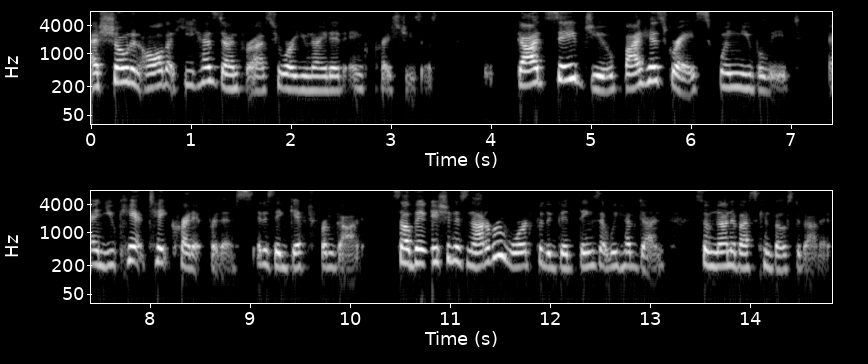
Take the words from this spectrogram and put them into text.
as shown in all that he has done for us who are united in Christ Jesus. God saved you by his grace when you believed, and you can't take credit for this. It is a gift from God. Salvation is not a reward for the good things that we have done, so none of us can boast about it.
